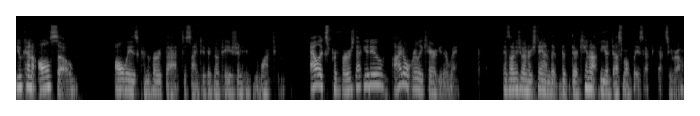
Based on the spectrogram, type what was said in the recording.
You can also always convert that to scientific notation if you want to. Alex prefers that you do. I don't really care either way. As long as you understand that, that there cannot be a decimal place after that zero.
